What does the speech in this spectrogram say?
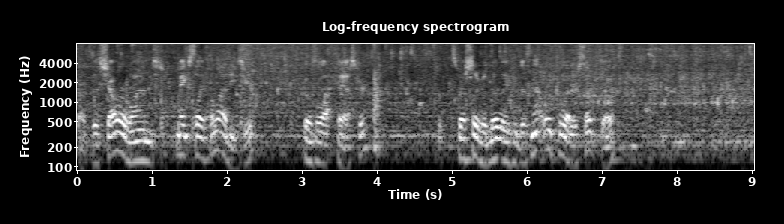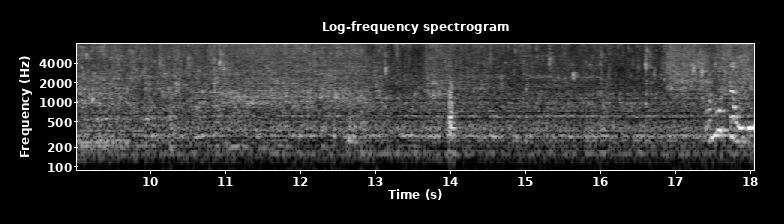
But the shower wand makes life a lot easier. Goes a lot faster. Especially with Lilly, who does not like to let her soap go. With you,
